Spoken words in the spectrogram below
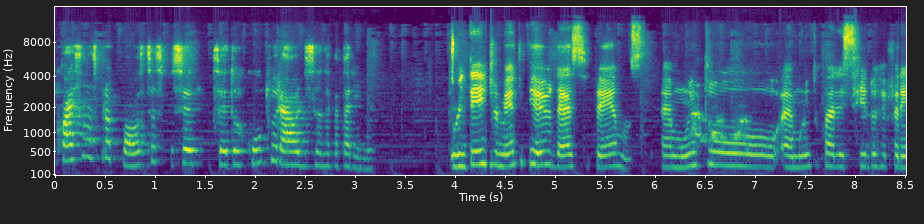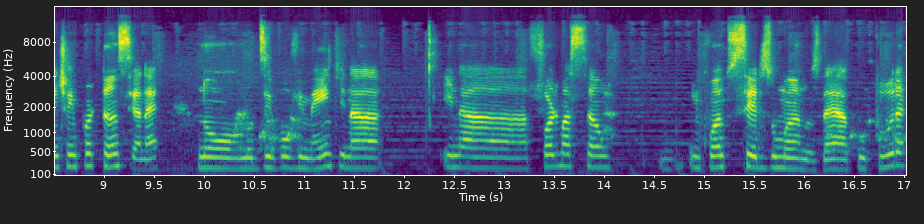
quais são as propostas para o setor cultural de Santa Catarina? O entendimento que eu e o Décio temos é muito, é muito parecido referente à importância né, no, no desenvolvimento e na, e na formação enquanto seres humanos, né? A cultura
